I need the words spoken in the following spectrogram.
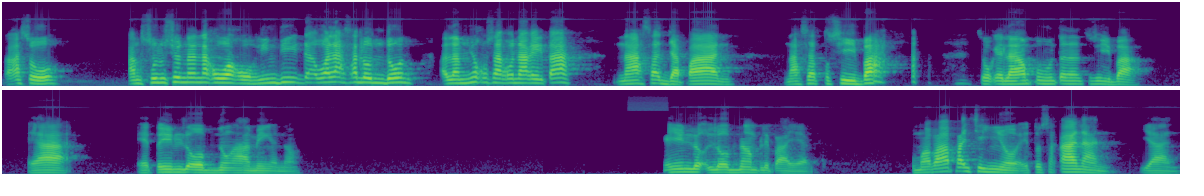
Kaso, ang solusyon na nakuha ko, hindi, wala sa London. Alam nyo kung saan ko nakita? Nasa Japan. Nasa Toshiba. so, kailangan pumunta ng Toshiba. Kaya, ito yung loob ng aming ano. Yan yung lo- loob ng amplifier. Kung mapapansin nyo, ito sa kanan, yan.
